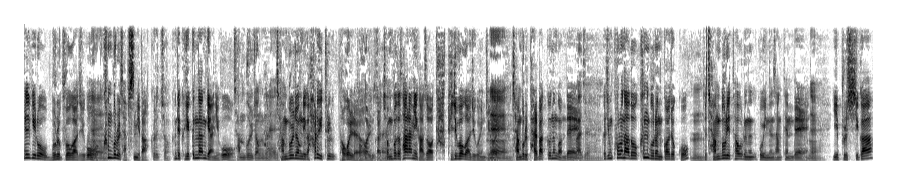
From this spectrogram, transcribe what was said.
헬기로 물을 부어가지고 네. 큰 불을 잡습니다. 그렇죠. 근데 그게 끝난 게 아니고 잔불 정리. 아, 잔불 정리가 하루 이틀 더 걸려요. 더 그러니까 네. 전부 다 사람이 가서 다 뒤집어가지고 이제 네. 잔불을 밟아 끄는 건데. 맞아요. 그러니까 지금 코로나도 큰 불은 꺼졌고 음. 잔불이 타오르고 있는 상태인데 네. 이 불씨가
